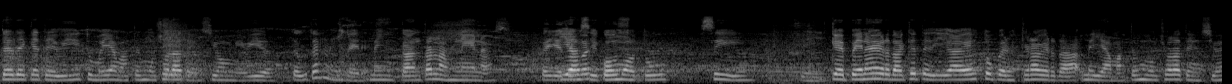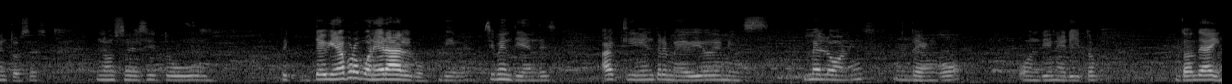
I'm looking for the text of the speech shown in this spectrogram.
desde que te vi, tú me llamaste mucho la atención, mi vida. ¿Te gustan las mujeres? Me encantan las nenas. Yo y así como tú, sí. Sí. Qué pena de verdad que te diga esto, pero es que la verdad me llamaste mucho la atención, entonces no sé si tú te, te vine a proponer algo, Dime. si me entiendes. Aquí entre medio de mis melones tengo un dinerito, ¿Dónde hay?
